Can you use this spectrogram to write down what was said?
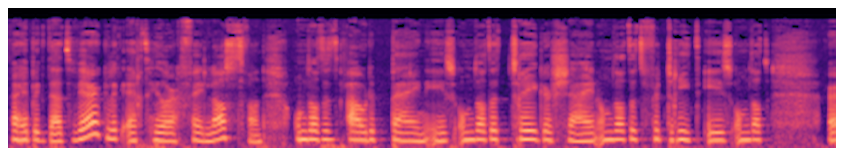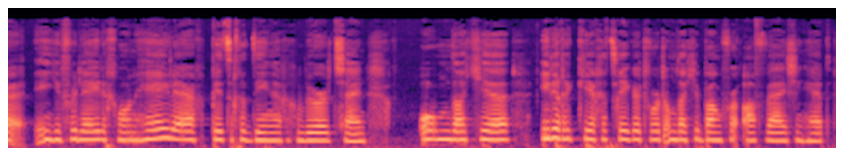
Daar heb ik daadwerkelijk echt heel erg veel last van. Omdat het oude pijn is, omdat het triggers zijn, omdat het verdriet is, omdat er in je verleden gewoon hele erg pittige dingen gebeurd zijn omdat je iedere keer getriggerd wordt omdat je bang voor afwijzing hebt,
